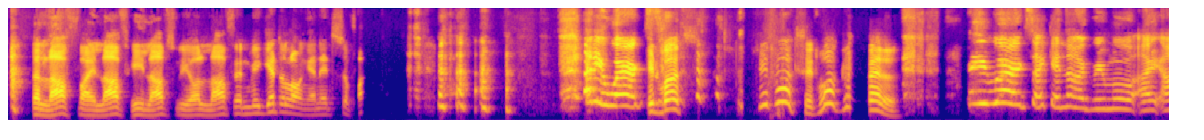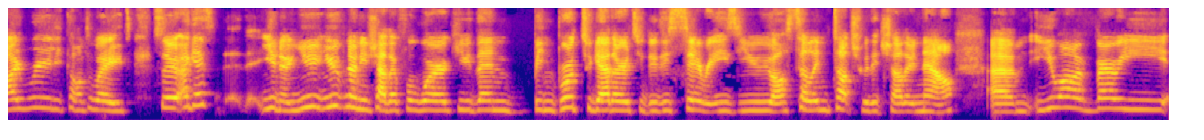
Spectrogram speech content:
the laugh, I laugh, he laughs, we all laugh, and we get along, and it's a fun. and it works. It works. It works. It worked well. It works. I cannot agree more. I, I really can't wait. So I guess you know you you've known each other for work. You then been brought together to do this series. You are still in touch with each other now. Um, you are a very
